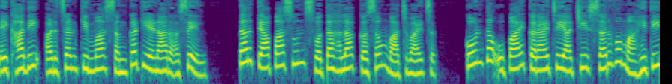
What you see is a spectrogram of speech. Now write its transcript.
एखादी अडचण किंवा संकट येणार असेल तर त्यापासून स्वतःला कसं वाचवायचं कोणता उपाय करायचे याची सर्व माहिती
